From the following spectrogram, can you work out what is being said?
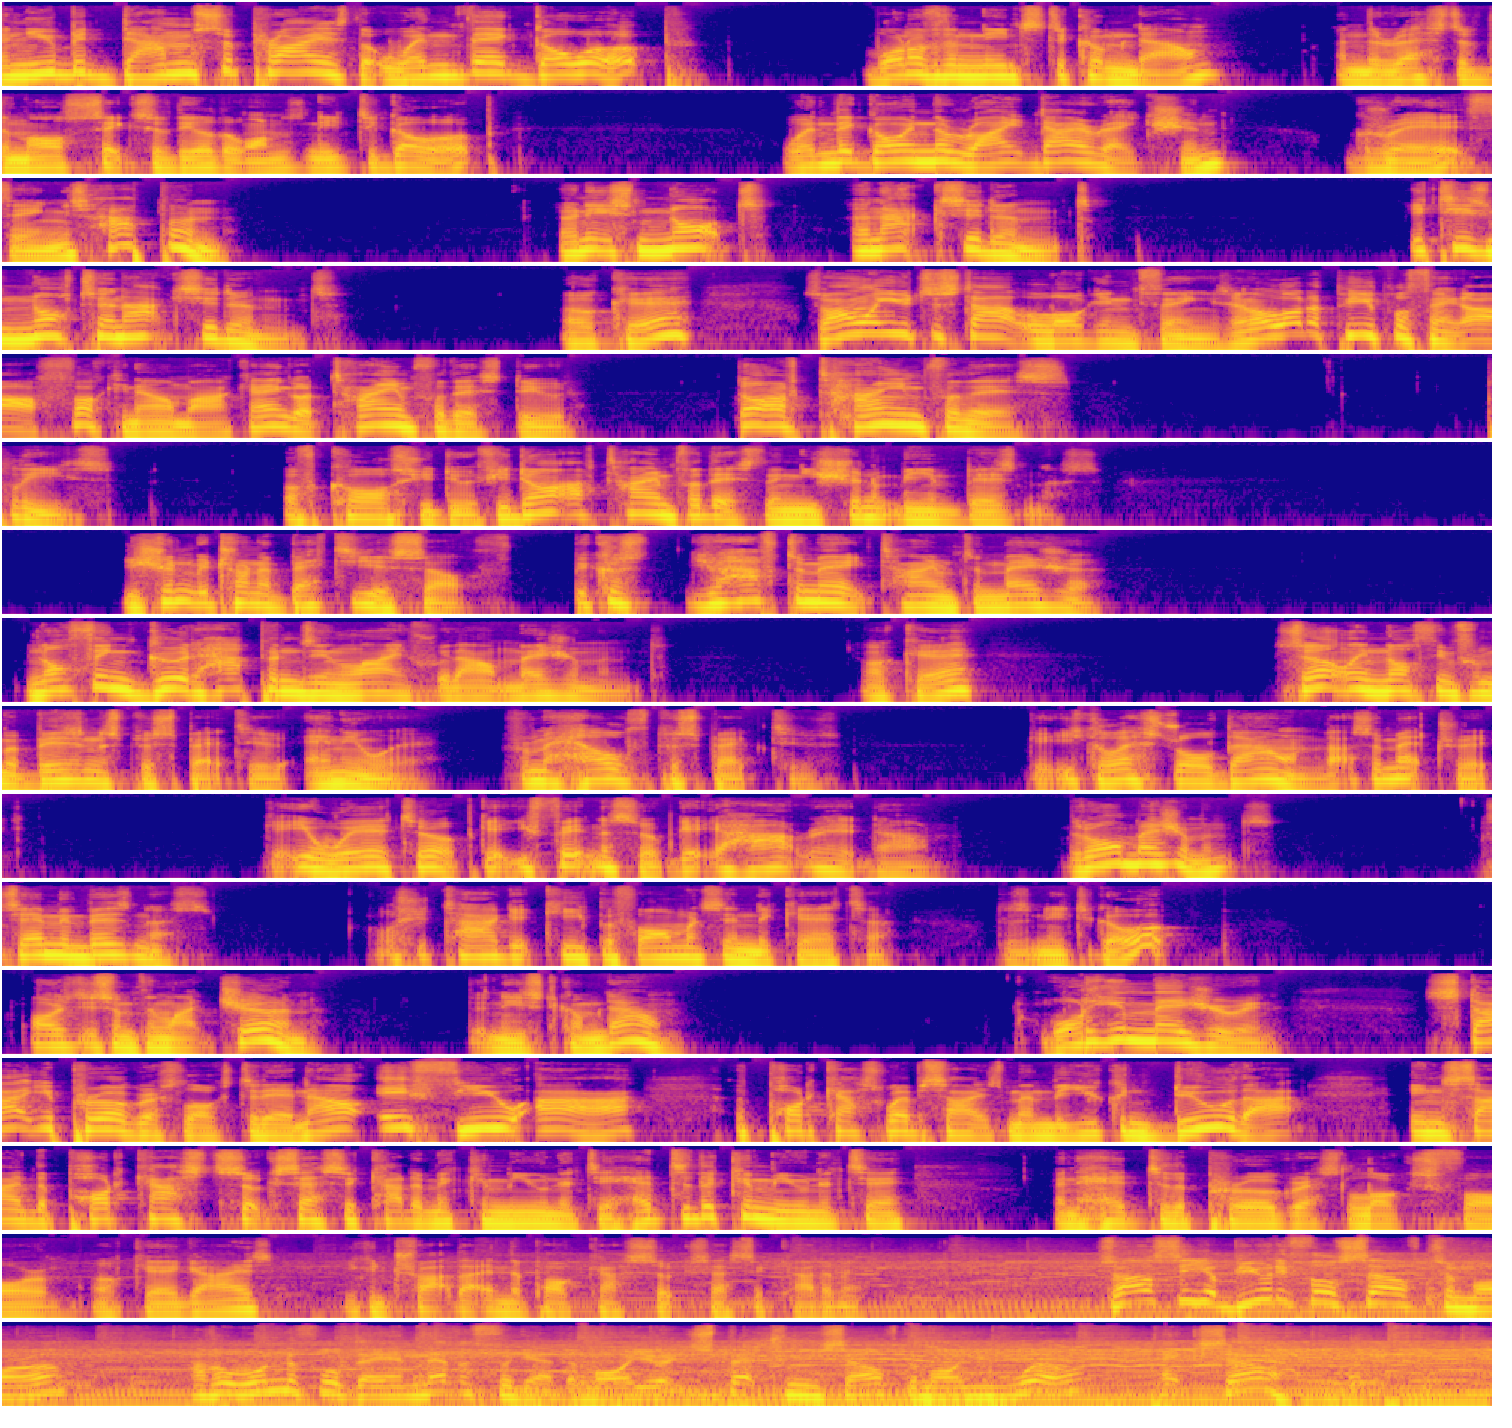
And you'd be damn surprised that when they go up, one of them needs to come down, and the rest of them, all six of the other ones, need to go up. When they go in the right direction, great things happen. And it's not an accident. It is not an accident. Okay? So I want you to start logging things. And a lot of people think, oh, fucking hell, Mark, I ain't got time for this, dude. Don't have time for this. Please. Of course you do. If you don't have time for this, then you shouldn't be in business. You shouldn't be trying to better yourself because you have to make time to measure. Nothing good happens in life without measurement. Okay? Certainly nothing from a business perspective, anyway. From a health perspective, get your cholesterol down. That's a metric. Get your weight up, get your fitness up, get your heart rate down. They're all measurements. Same in business. What's your target key performance indicator? Does it need to go up? Or is it something like churn that needs to come down? What are you measuring? Start your progress logs today. Now, if you are a podcast websites member, you can do that inside the Podcast Success Academy community. Head to the community and head to the Progress Logs forum. Okay, guys? You can track that in the Podcast Success Academy. So I'll see your beautiful self tomorrow. Have a wonderful day and never forget the more you expect from yourself, the more you will excel.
